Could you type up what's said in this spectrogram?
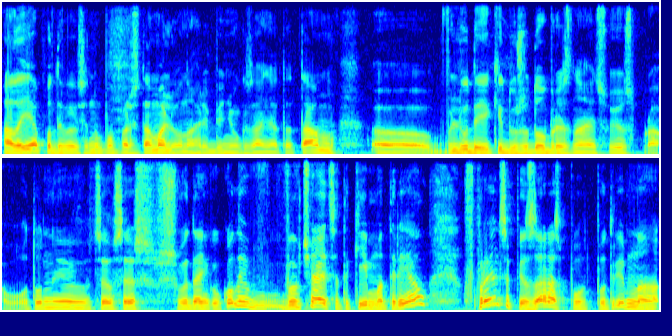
Але я подивився, ну, по-перше, там Альона Гребенюк зайнята, там е, люди, які дуже добре знають свою справу. От вони це все швиденько. Коли вивчається такий матеріал, в принципі, зараз потрібна е,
